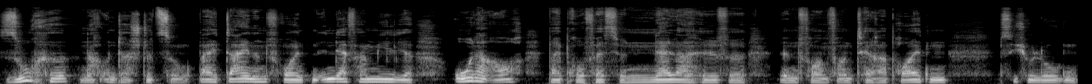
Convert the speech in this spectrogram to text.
Suche nach Unterstützung bei deinen Freunden, in der Familie oder auch bei professioneller Hilfe in Form von Therapeuten, Psychologen.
